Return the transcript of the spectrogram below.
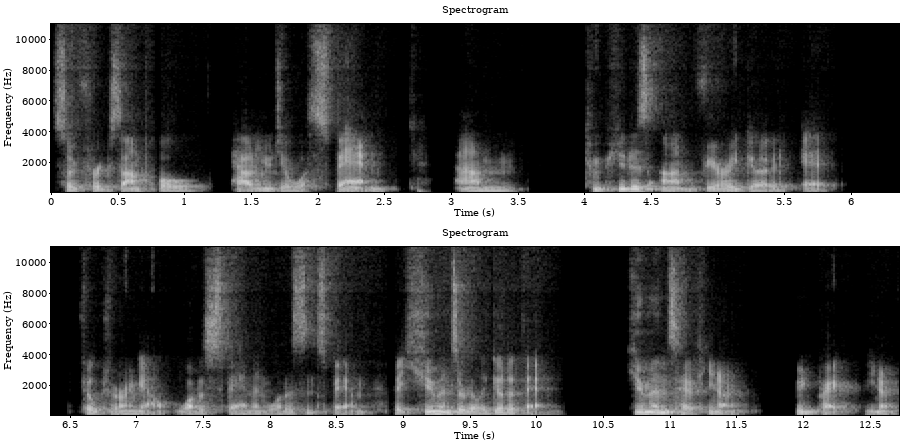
So for example, how do you deal with spam? Um, computers aren't very good at filtering out what is spam and what isn't spam. But humans are really good at that. Humans have, you know, been, you know,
